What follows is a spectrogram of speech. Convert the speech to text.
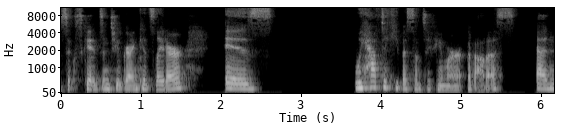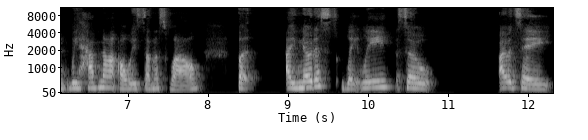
six kids, and two grandkids later is we have to keep a sense of humor about us. And we have not always done this well. But I noticed lately, so I would say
